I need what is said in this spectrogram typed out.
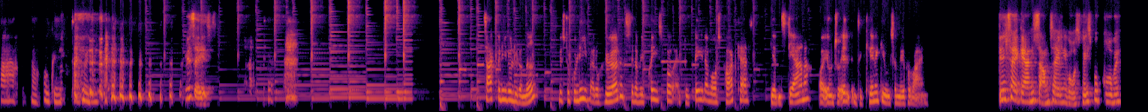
Ah, no, okay. Tak for i dag. Vi ses. Tak fordi du lytter med. Hvis du kunne lide, hvad du hørte, sætter vi pris på, at du deler vores podcast, giver den stjerner og eventuelt en tilkendegivelse med på vejen. Deltag gerne i samtalen i vores Facebook-gruppe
